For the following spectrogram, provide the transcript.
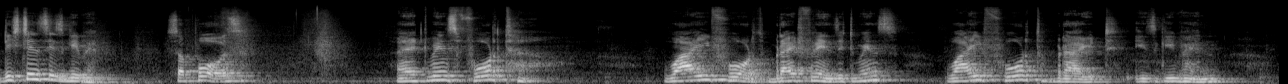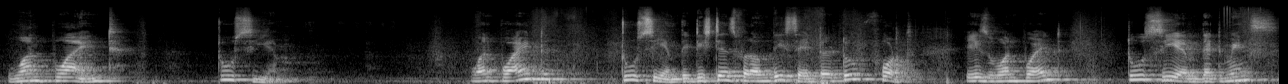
distance is given. Suppose uh, it means fourth y fourth bright fringe it means y fourth bright is given 1.2 cm. 1.2 cm. The distance from the center to fourth is 1.2 cm. That means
